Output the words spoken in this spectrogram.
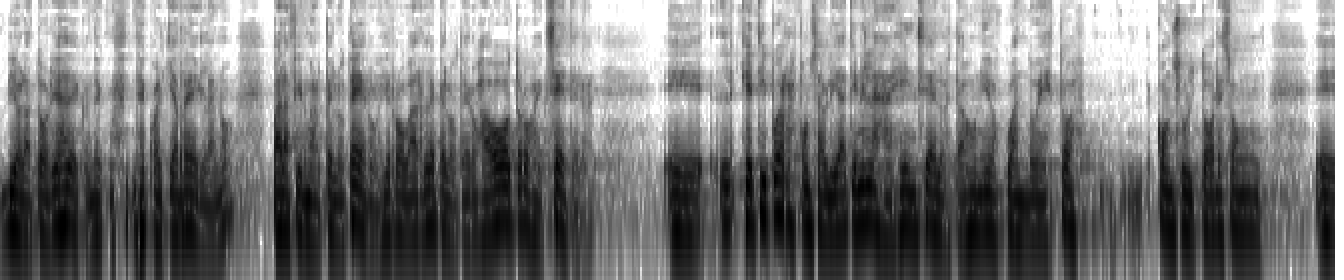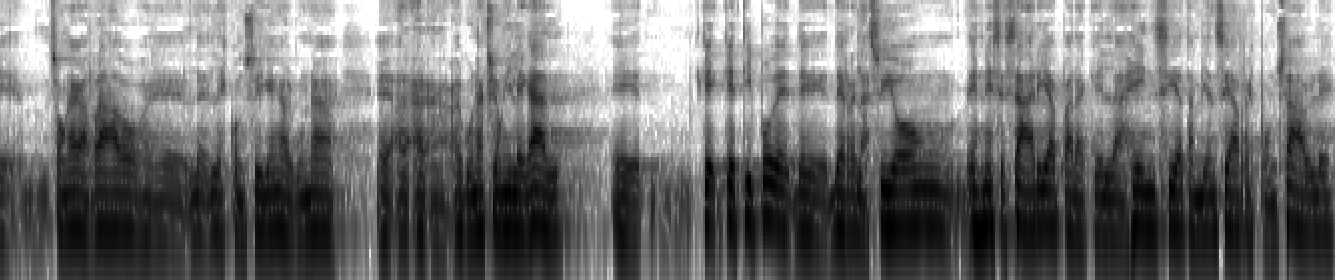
violatorias de, cualquier regla, ¿no? para firmar peloteros y robarle peloteros a otros, etc. Eh, ¿Qué tipo de responsabilidad tienen las agencias de los Estados Unidos cuando estos consultores son, eh, son agarrados, eh, les consiguen alguna, alguna acción ilegal? Qué, qué, tipo de, de, relación es necesaria para que la agencia también sea responsable.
